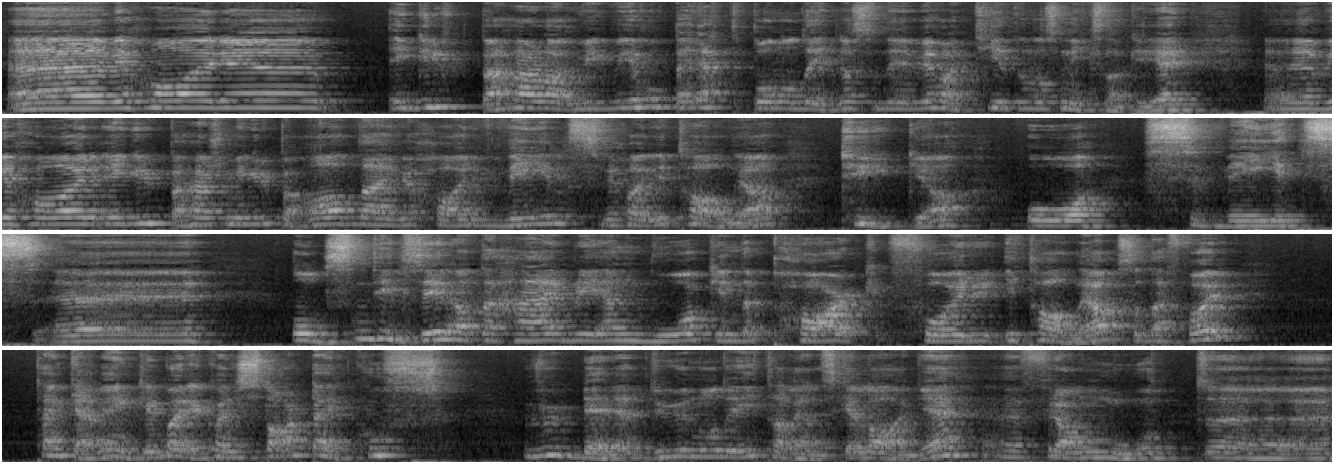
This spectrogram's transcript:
Uh, vi har uh, ei gruppe her, da. Vi, vi hopper rett på nå. Det det, vi har ikke tid til noe snikksnakkerier. Uh, vi har ei gruppe her som er gruppe A, der vi har Wales, vi har Italia, Tyrkia og Sveits. Eh, oddsen tilsier at det her blir en walk in the park for Italia, så derfor tenker jeg vi egentlig bare kan starte der. Hvordan vurderer du nå det italienske laget eh, fram mot eh,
